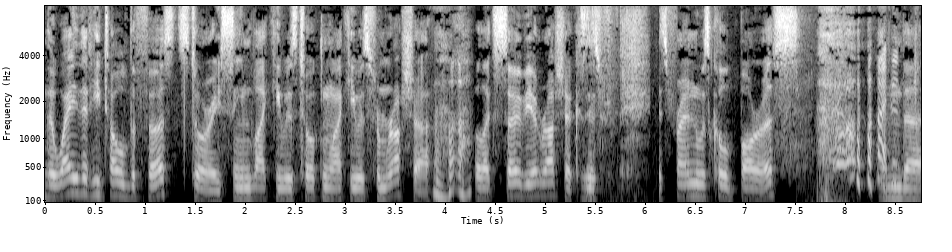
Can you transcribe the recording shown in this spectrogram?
the way that he told the first story seemed like he was talking like he was from Russia or like Soviet Russia because his his friend was called Boris. I didn't uh,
